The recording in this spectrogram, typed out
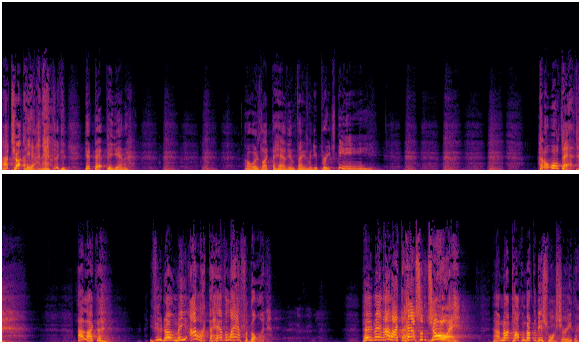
I try, yeah, hit that piano. I always like to have them things when you preach. I don't want that. I like to, if you know me, I like to have a laugh going. Hey man, I like to have some joy. I'm not talking about the dishwasher either.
